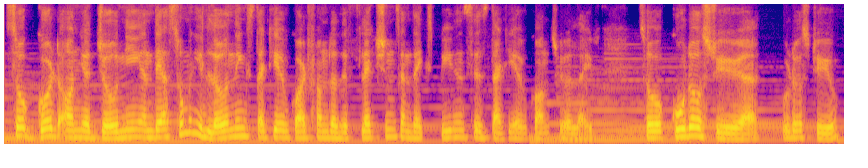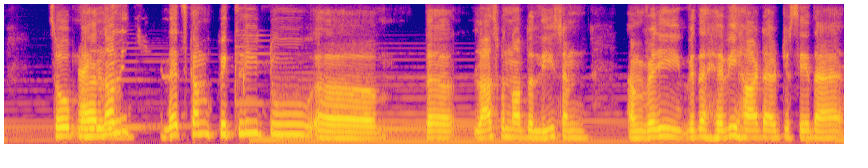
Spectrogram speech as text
so good on your journey. And there are so many learnings that you have got from the reflections and the experiences that you have gone through your life. So kudos to you yeah. kudos to you. So uh, now let's, let's come quickly to uh, the last but not the least i'm i'm very with a heavy heart i have to say that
